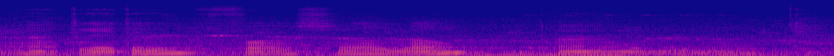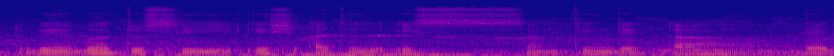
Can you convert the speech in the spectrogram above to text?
uh, together for so long, um, to be able to see each other is something that uh, that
